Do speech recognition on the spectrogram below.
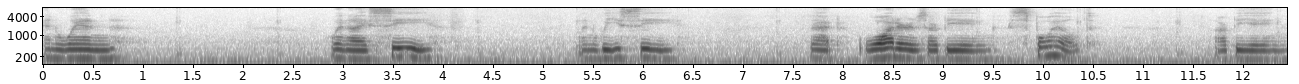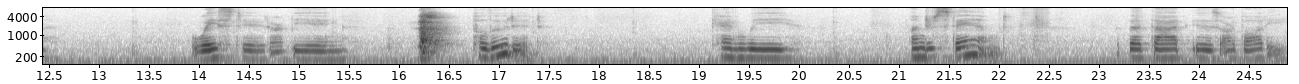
And when, when I see, when we see that waters are being spoiled, are being wasted are being polluted, can we understand that that is our body?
